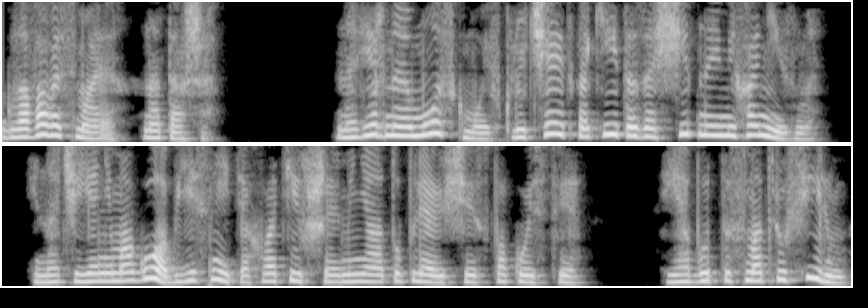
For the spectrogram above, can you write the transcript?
Глава восьмая. Наташа. Наверное, мозг мой включает какие-то защитные механизмы. Иначе я не могу объяснить охватившее меня отупляющее спокойствие. Я будто смотрю фильм,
